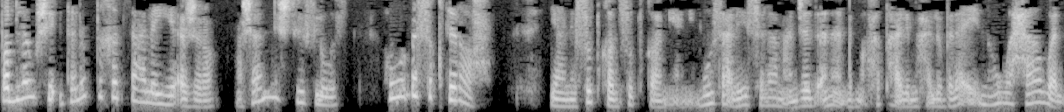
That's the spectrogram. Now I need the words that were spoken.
طب لو شئت لاتخذت علي أجرا عشان نشتري فلوس. هو بس اقتراح. يعني صدقا صدقا يعني موسى عليه السلام عن جد أنا لما أحط حالي محله بلاقي إنه هو حاول.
